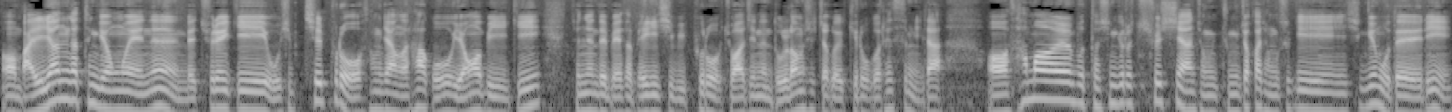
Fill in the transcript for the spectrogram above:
어, 말년 같은 경우에는 매출액이 57% 성장을 하고 영업이익이 전년 대비해서 122% 좋아지는 놀라운 실적을 기록을 했습니다. 어, 3월부터 신규로 출시한 정- 중저가 정수기 신규 모델이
